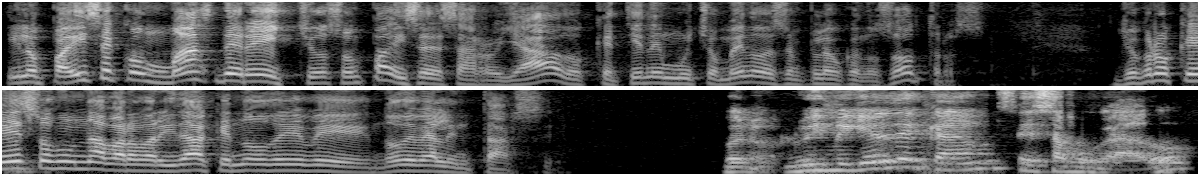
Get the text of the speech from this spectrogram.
Y los países con más derechos son países desarrollados, que tienen mucho menos desempleo que nosotros. Yo creo que eso es una barbaridad que no debe, no debe alentarse. Bueno, Luis Miguel de Camps es abogado,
